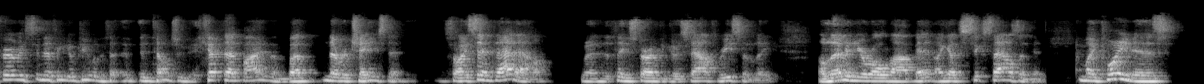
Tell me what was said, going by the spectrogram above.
fairly significant people in intelligence kept that by them, but never changed it. So I sent that out when the thing started to go south recently. 11 year old op ed, I got 6,000 hits. My point is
